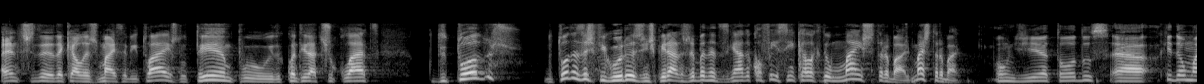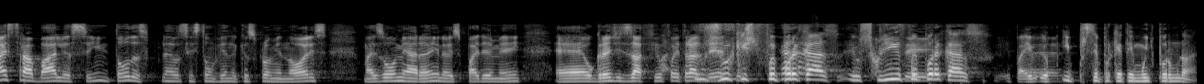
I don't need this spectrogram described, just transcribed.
Antes de- daquelas mais habituais, do tempo e de quantidade de chocolate, de todos, de todas as figuras inspiradas na banda desenhada, qual foi assim aquela que deu mais trabalho? Mais trabalho? Bom dia a todos. É, a que deu mais trabalho, assim, todas, né, vocês estão vendo aqui os promenores, mas o Homem-Aranha, né, o Spider-Man, é, o grande desafio foi Eu trazer. juro esse- que isto foi por acaso. Eu escolhi e foi por acaso. Epá, eu- eu- E percebo porque tem muito pormenor.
